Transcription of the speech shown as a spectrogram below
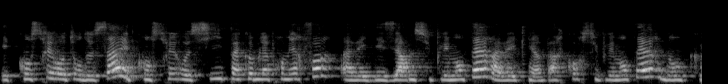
et de construire autour de ça, et de construire aussi, pas comme la première fois, avec des armes supplémentaires, avec un parcours supplémentaire. Donc,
